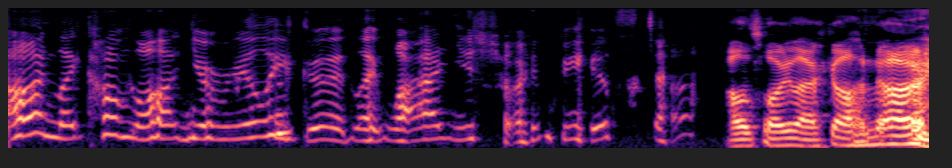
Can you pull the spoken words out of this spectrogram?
on? Like, come on, you're really good. Like, why aren't you showing me your stuff? I was probably like, "Oh no." I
